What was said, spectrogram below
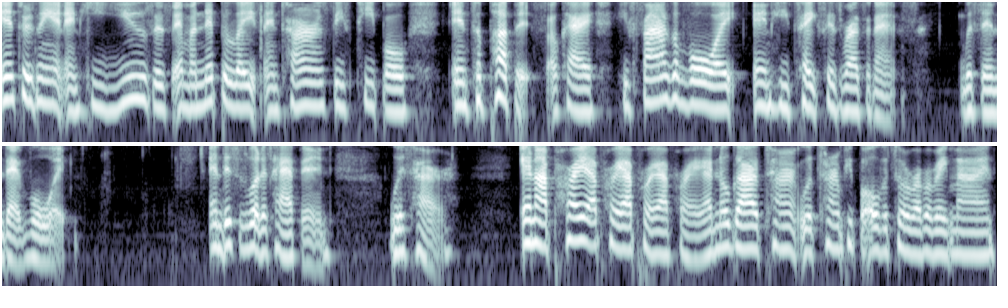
enters in and he uses and manipulates and turns these people into puppets okay? He finds a void and he takes his residence within that void. And this is what has happened with her. And i pray i pray i pray i pray. I know god turn will turn people over to a reprobate mind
